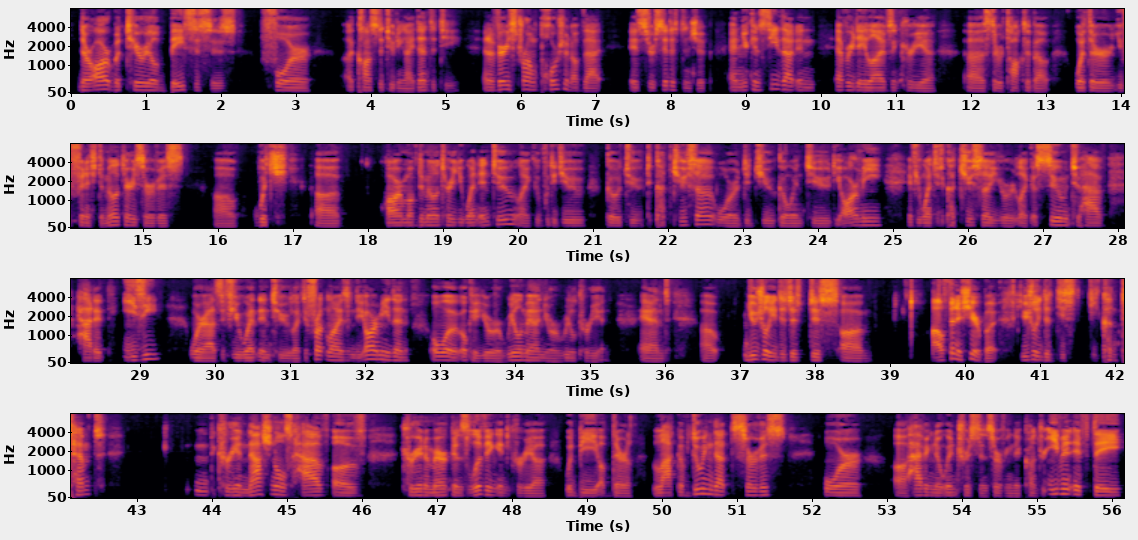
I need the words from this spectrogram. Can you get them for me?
there are material bases for a constituting identity, and a very strong portion of that is through citizenship, and you can see that in everyday lives in Korea uh, through talks about whether you finished the military service, uh, which uh, arm of the military you went into. Like, did you go to, to KATUSA or did you go into the army? If you went to KATUSA, you're like assumed to have had it easy. Whereas if you went into like the front lines in the army, then oh okay, you're a real man, you're a real Korean, and uh, usually this this um, I'll finish here, but usually the, the contempt Korean nationals have of Korean Americans living in Korea would be of their lack of doing that service or uh, having no interest in serving their country, even if they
